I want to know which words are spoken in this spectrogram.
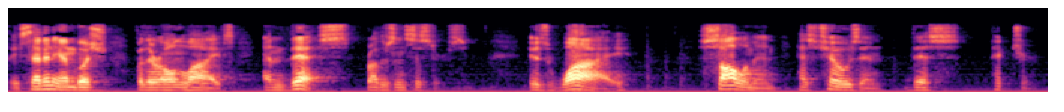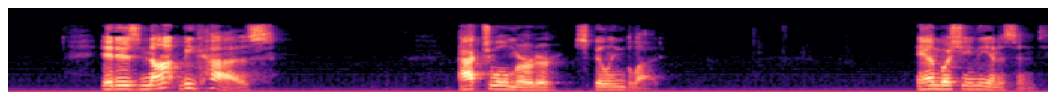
They set an ambush for their own lives. And this, brothers and sisters, is why Solomon has chosen this picture. It is not because actual murder, spilling blood, ambushing the innocent,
